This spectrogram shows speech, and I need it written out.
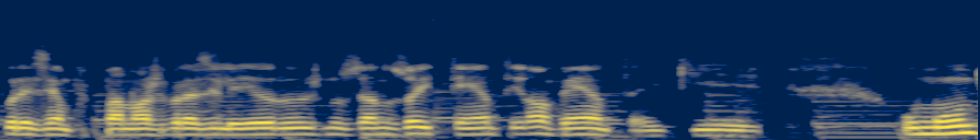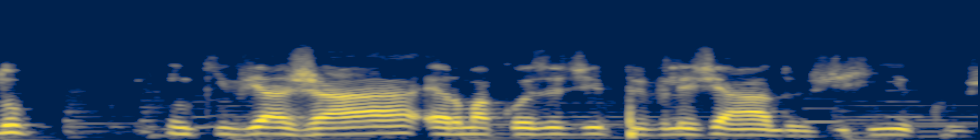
por exemplo, para nós brasileiros nos anos 80 e 90, e que o mundo em que viajar era uma coisa de privilegiados, de ricos,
